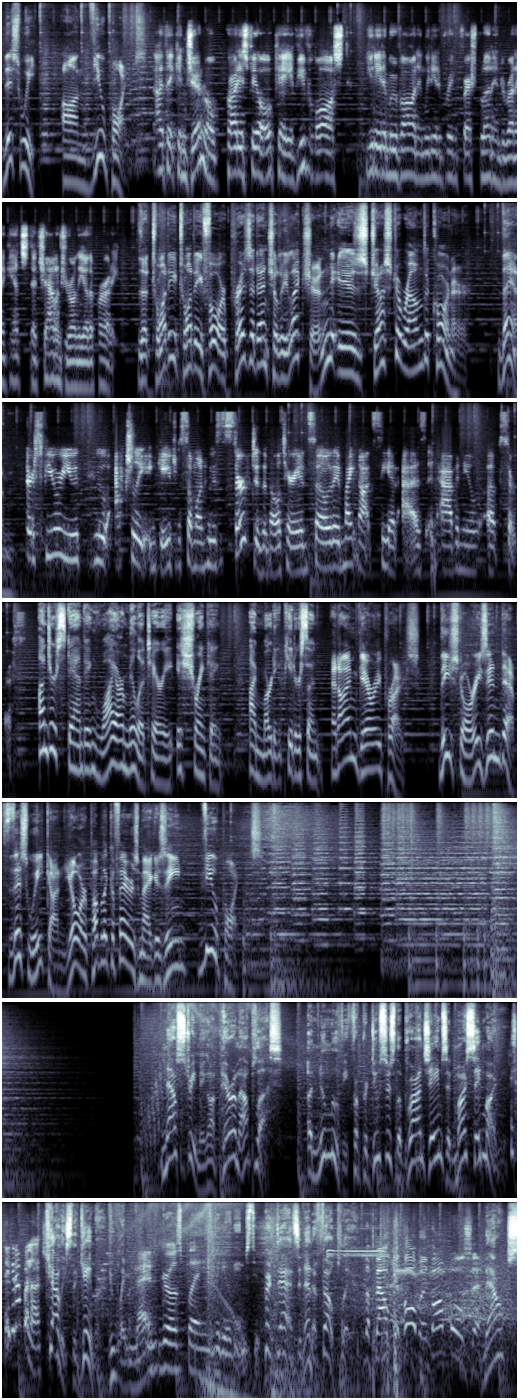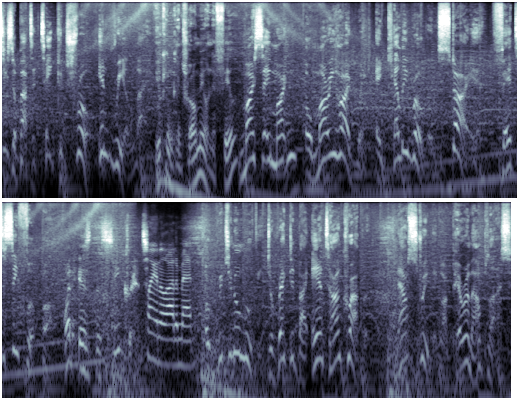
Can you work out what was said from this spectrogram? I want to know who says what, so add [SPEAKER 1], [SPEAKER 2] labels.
[SPEAKER 1] This week on Viewpoints.
[SPEAKER 2] I think in general, parties feel okay, if you've lost, you need to move on and we need to bring fresh blood in to run against the challenger on the other party.
[SPEAKER 1] The 2024 presidential election is just around the corner. Then,
[SPEAKER 3] there's fewer youth who actually engage with someone who's served in the military, and so they might not see it as an avenue of service.
[SPEAKER 4] Understanding why our military is shrinking. I'm Marty Peterson.
[SPEAKER 1] And I'm Gary Price. These stories in depth this week on your public affairs magazine, Viewpoints.
[SPEAKER 5] Now streaming on Paramount Plus. A new movie from producers LeBron James and Marsai Martin.
[SPEAKER 6] Let's take it up a notch.
[SPEAKER 5] Callie's the gamer.
[SPEAKER 7] You play Madden?
[SPEAKER 6] Girls play video games too.
[SPEAKER 5] Her dad's an NFL player.
[SPEAKER 8] The Falcon. Coleman fumbles it.
[SPEAKER 5] Now she's about to take control in real life.
[SPEAKER 7] You can control me on the field?
[SPEAKER 5] Marsai Martin, Omari Hardwick, and Kelly Rowland star in Fantasy Football.
[SPEAKER 7] What is the secret?
[SPEAKER 6] Playing a lot of Madden.
[SPEAKER 5] Original movie directed by Anton Cropper. Now streaming on Paramount Plus.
